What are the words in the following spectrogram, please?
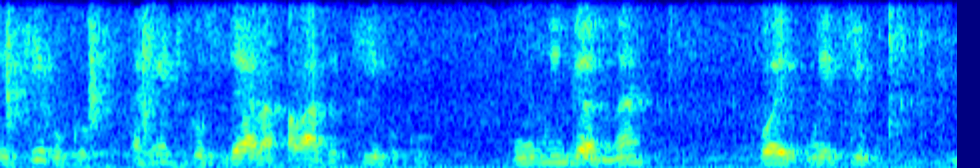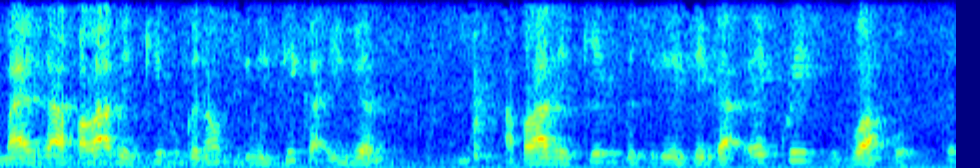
Equívoco, a gente considera a palavra equívoco um engano, né? Foi um equívoco. Mas a palavra equívoco não significa engano. A palavra equívoco significa equívoco, quer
